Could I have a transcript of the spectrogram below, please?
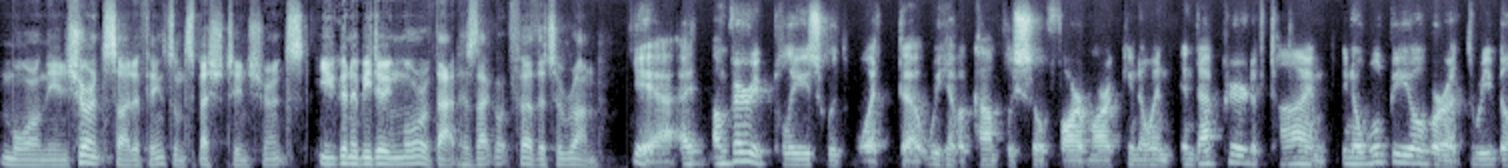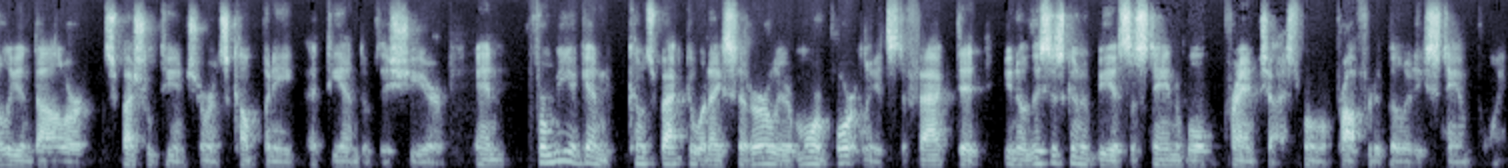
more on the insurance side of things, on specialty insurance. You're going to be doing more of that. Has that got further to run? Yeah, I, am very pleased with what uh, we have accomplished so far, Mark. You know, in, in that period of time, you know, we'll be over a $3 billion specialty insurance company at the end of this year. And for me, again, comes back to what I said earlier. More importantly, it's the fact that, you know, this is going to be a sustainable franchise from a profitability standpoint.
